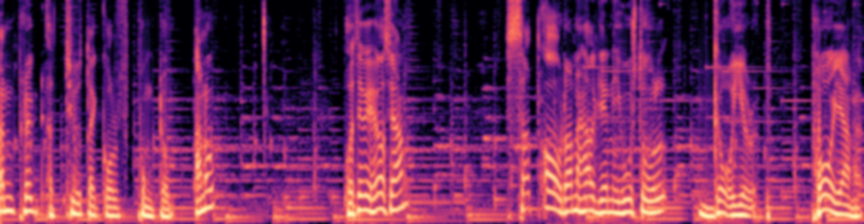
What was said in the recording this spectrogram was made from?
unplugged.turtøygolf.no. Og til vi høres igjen, sett av denne helgen i godstolen. Go Europe! På gjenhør!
